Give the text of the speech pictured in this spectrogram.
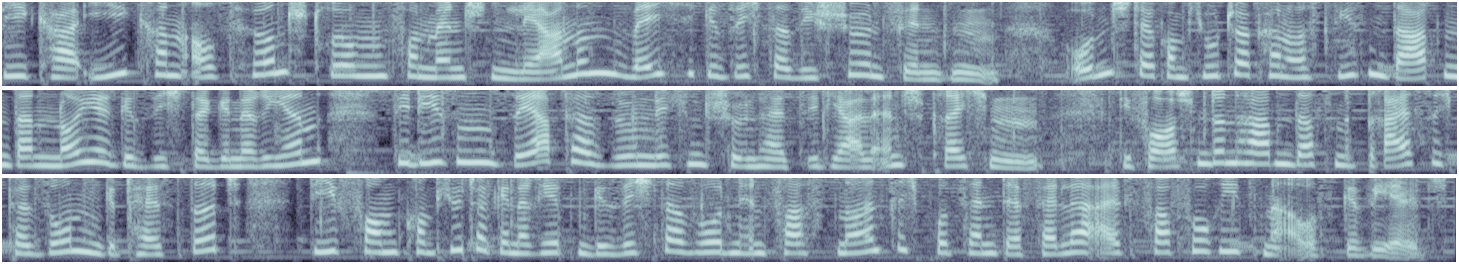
Die KI kann aus Hirnströmen von Menschen lernen, welche Gesichter sie schön finden. Und der Computer kann aus diesen Daten dann neue Gesichter generieren, die diesem sehr persönlichen Schönheitsideal entsprechen. Die Forschenden haben das mit 30 Personen getestet. Die vom Computer generierten Gesichter wurden in fast 90 Prozent der Fälle als Favoriten ausgewählt.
